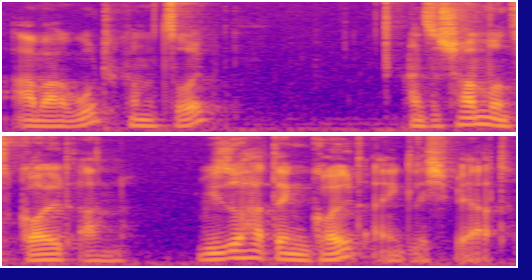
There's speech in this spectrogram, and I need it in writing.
Aber gut, kommen wir zurück. Also schauen wir uns Gold an. Wieso hat denn Gold eigentlich Wert?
